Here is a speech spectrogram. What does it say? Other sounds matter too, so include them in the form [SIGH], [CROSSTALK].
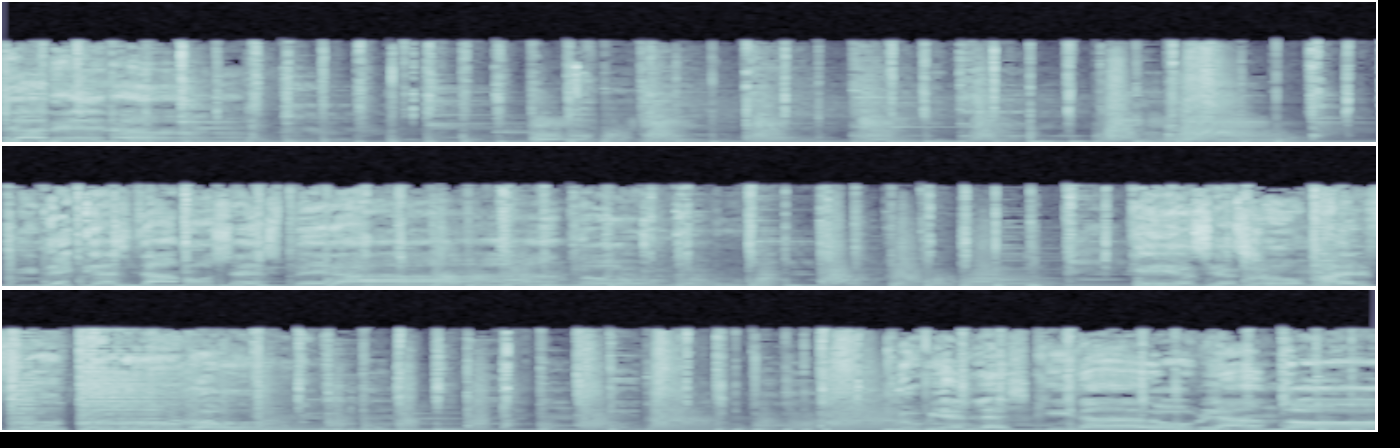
de arena. Dime que estamos esperando. Que ya se asoma el futuro. Lo vi en la esquina doblando.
